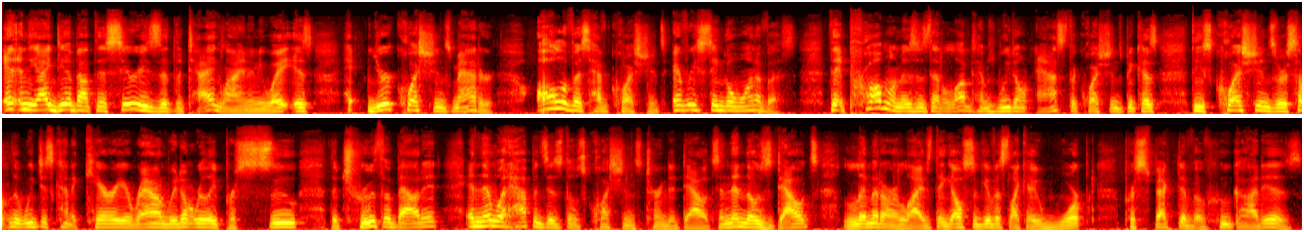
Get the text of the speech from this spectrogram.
And, and the idea about this series, that the tagline anyway, is hey, your questions matter. All of us have questions, every single one of us. The problem is, is that a lot of times we don't ask the questions because these questions are something that we just kind of carry around. We don't really pursue the truth about it. And then what happens is those questions turn to doubts. And then those doubts limit our lives. They also give us like a warped perspective of who God is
